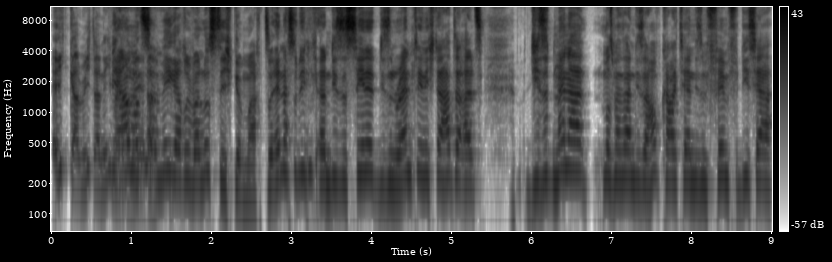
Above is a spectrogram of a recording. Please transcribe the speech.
Ich kann mich da nicht wir mehr Wir haben uns da mega drüber lustig gemacht. So erinnerst du dich an diese Szene, diesen Rant, den ich da hatte, als diese Männer, muss man sagen, diese Hauptcharaktere in diesem Film, für die es ja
